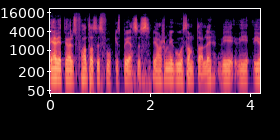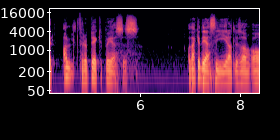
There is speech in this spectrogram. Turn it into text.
Jeg vet vi har et fantastisk fokus på Jesus. Vi har så mye gode samtaler. Vi, vi, vi gjør alt for å peke på Jesus. Og det er ikke det jeg sier at liksom, å,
